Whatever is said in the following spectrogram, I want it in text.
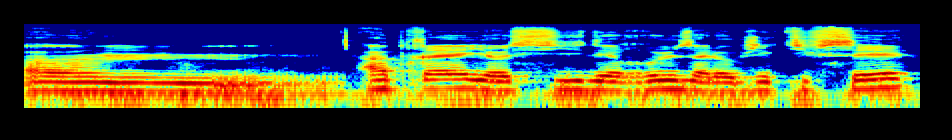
Euh, après, il y a aussi des ruses à l'objectif C,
